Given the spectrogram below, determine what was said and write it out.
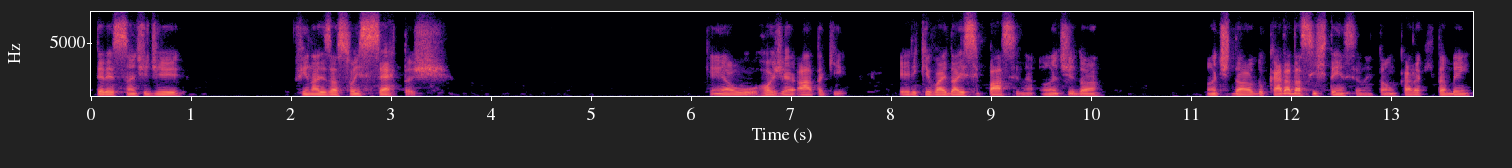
interessante de finalizações certas. Quem é o Rogério? Ah, tá aqui. Ele que vai dar esse passe, né? Antes da antes da, do cara da assistência, né? Então, um cara que também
